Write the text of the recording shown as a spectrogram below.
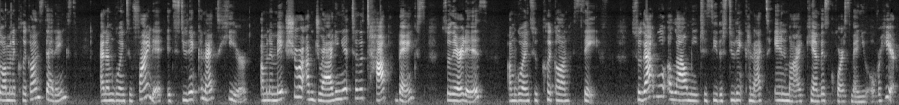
So I'm going to click on settings and I'm going to find it. It's Student Connect here. I'm going to make sure I'm dragging it to the top banks. So there it is. I'm going to click on save. So that will allow me to see the Student Connect in my Canvas course menu over here.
